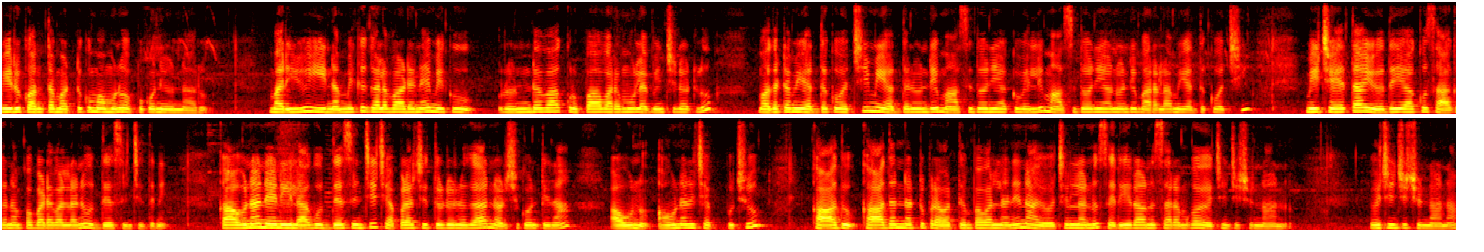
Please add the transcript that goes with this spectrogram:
మీరు కొంత మట్టుకు మమ్మను ఒప్పుకొని ఉన్నారు. మరియు ఈ నమ్మిక గలవాడనే మీకు రెండవ కృపావరము లభించినట్లు మొదట మీ వద్దకు వచ్చి మీ వద్ద నుండి మాసిదోనియాకు వెళ్ళి మాసిదోనియా నుండి మరలా మీ వద్దకు వచ్చి మీ చేత యోధయాకు సాగనంపబడవలని ఉద్దేశించితిని. కావున నేను ఇలాగ ఉద్దేశించి చెప్పల చిత్తుడునుగా నడుచుకుంటున్నా అవును అవునని చెప్పుచు కాదు కాదన్నట్టు ప్రవర్తింపవలనని నా యోచనలను శరీరానుసారంగా యోచించుచున్నాను. యోచించుచున్నానా?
